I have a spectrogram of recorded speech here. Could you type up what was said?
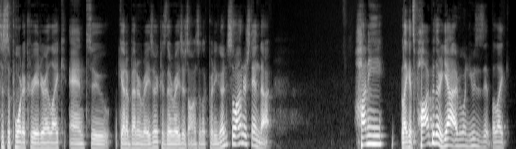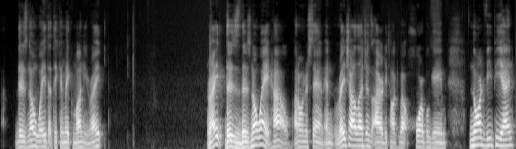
to support a creator I like and to get a better razor because their razors honestly look pretty good. So I understand that. Honey, like it's popular, yeah, everyone uses it, but like there's no way that they can make money, right? Right? There's there's no way. How? I don't understand. And Raid Shadow Legends, I already talked about, horrible game. NordVPN,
